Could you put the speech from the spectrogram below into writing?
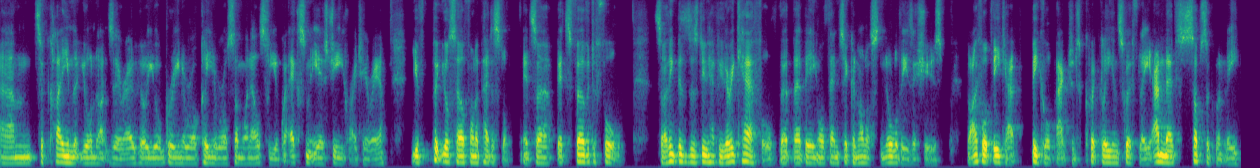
um, to claim that you're net zero, or you're greener or cleaner, or someone else, or you've got excellent ESG criteria. You've put yourself on a pedestal. It's a it's further to fall. So I think businesses do have to be very careful that they're being authentic and honest in all of these issues. But I thought BCAP, B Corp acted quickly and swiftly, and they've subsequently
